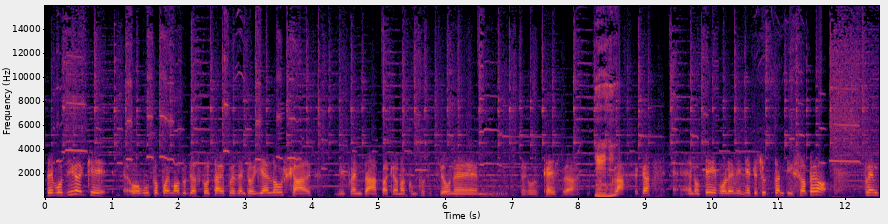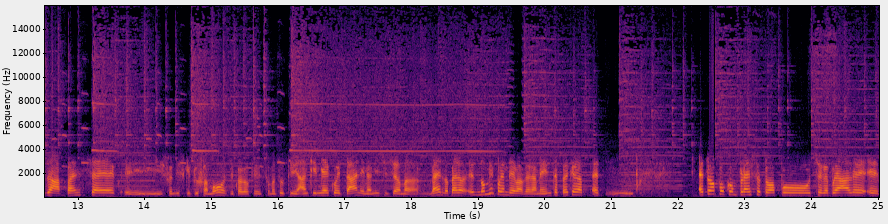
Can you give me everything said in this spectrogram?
devo dire che ho avuto poi modo di ascoltare per esempio Yellow Shark di Frank Zappa che è una composizione mm, per orchestra mm-hmm. classica è notevole, mi è piaciuto tantissimo, però Frank Zappa in sé, i suoi dischi più famosi, quello che insomma tutti, anche i miei coetanei, i miei amici dicevano bello, bello, e non mi prendeva veramente perché è, è troppo complesso, troppo cerebrale e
